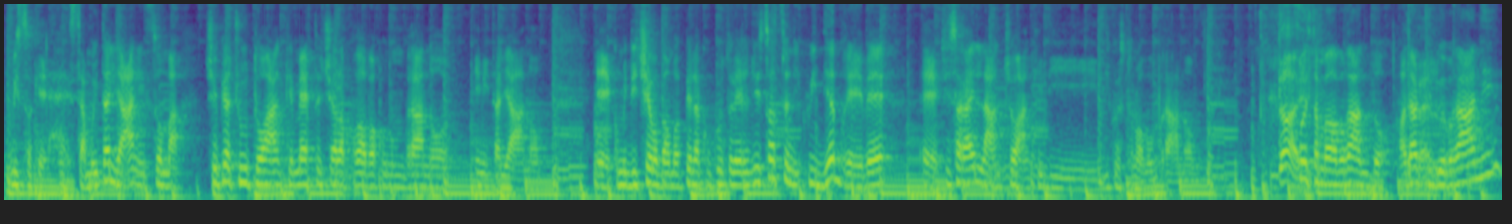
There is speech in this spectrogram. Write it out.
visto che eh, siamo italiani, insomma, ci è piaciuto anche metterci alla prova con un brano in italiano. E come dicevo, abbiamo appena concluso le registrazioni, quindi a breve eh, ci sarà il lancio anche di, di questo nuovo brano. Dai. Poi stiamo lavorando ad altri bello. due brani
